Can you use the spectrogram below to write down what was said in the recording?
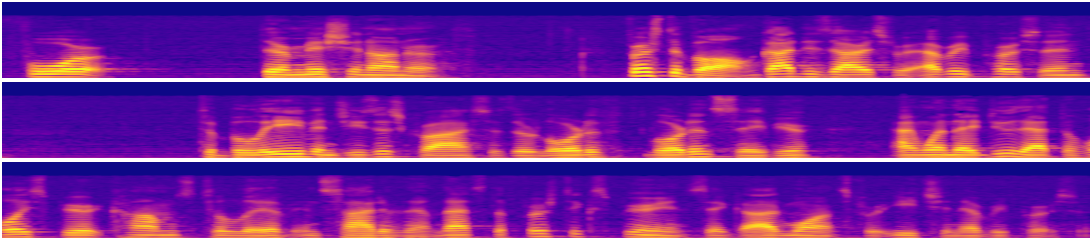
for their mission on earth. First of all, God desires for every person to believe in Jesus Christ as their Lord, of, Lord and Savior. And when they do that, the Holy Spirit comes to live inside of them. That's the first experience that God wants for each and every person.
